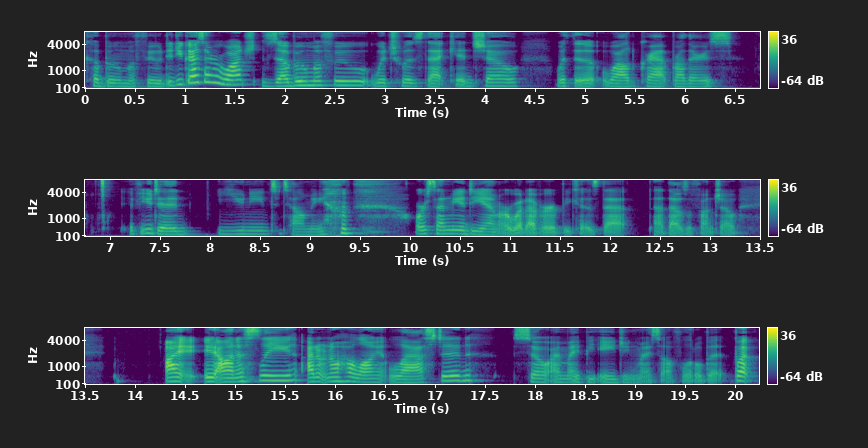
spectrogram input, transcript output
Kaboomafu. Did you guys ever watch Zoboomafoo, which was that kid show with the Wild Kratt brothers? If you did, you need to tell me or send me a DM or whatever because that that, that was a fun show. I it honestly, I don't know how long it lasted, so I might be aging myself a little bit. But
